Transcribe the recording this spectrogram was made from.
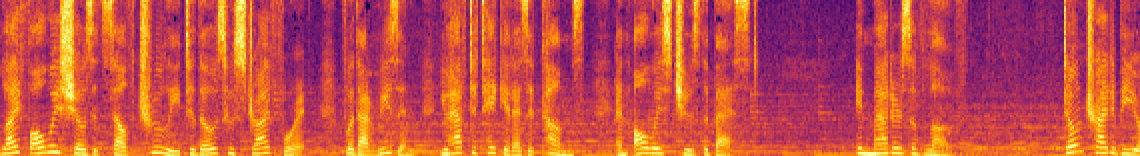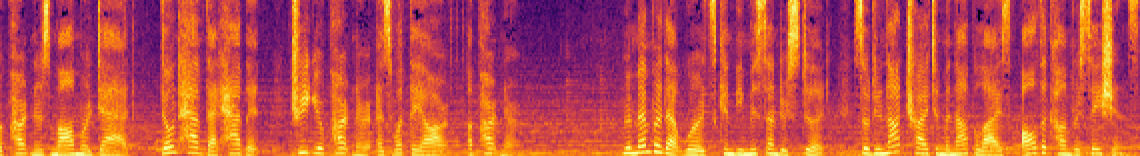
Life always shows itself truly to those who strive for it, for that reason, you have to take it as it comes, and always choose the best. In matters of love. Don't try to be your partner's mom or dad, don't have that habit, treat your partner as what they are, a partner. Remember that words can be misunderstood, so do not try to monopolize all the conversations,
